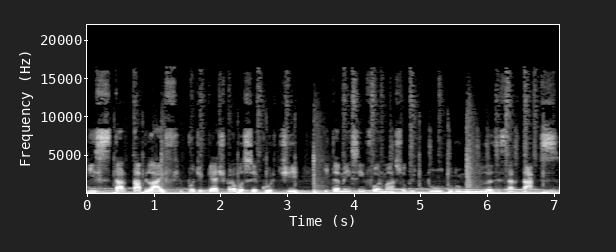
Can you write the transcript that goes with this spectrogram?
e Startup Life, o podcast para você curtir e também se informar sobre tudo do mundo das startups.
